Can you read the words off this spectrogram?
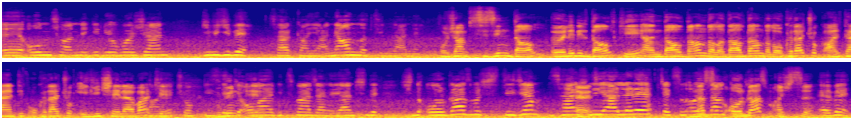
e, olmuş haline geliyor vajen gibi gibi. Serkan yani ne anlatayım yani. Hocam sizin dal öyle bir dal ki yani daldan dala daldan dala o kadar çok alternatif o kadar çok ilginç şeyler var ki. Ay, çok bizdeki bugün, e, olay bitmez yani. Yani şimdi şimdi orgazm isteyeceğim. Sen Evet. şimdi yerlere yatacaksın. O yüzden Nasıl konu- orgazm aşısı? Evet.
